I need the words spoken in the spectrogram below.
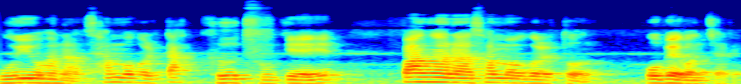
우유 하나 사 먹을 딱 그 두 개에 빵 하나 사 먹을 돈 500원짜리.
